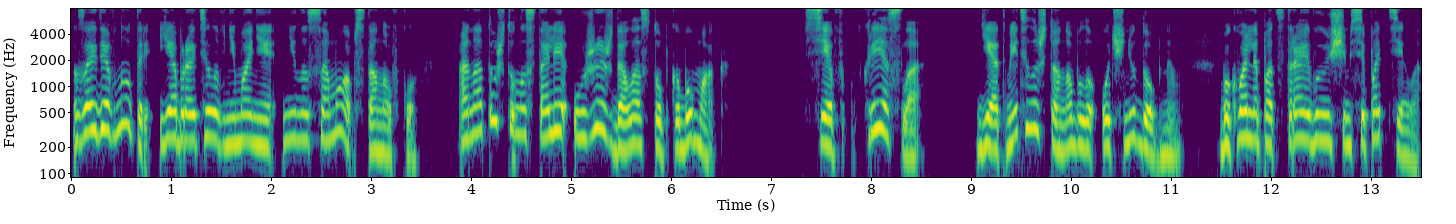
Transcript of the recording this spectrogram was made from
Зайдя внутрь, я обратила внимание не на саму обстановку, а на то, что на столе уже ждала стопка бумаг. Сев в кресло, я отметила, что оно было очень удобным, буквально подстраивающимся под тело,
